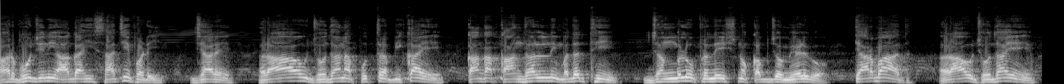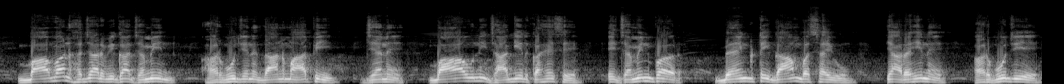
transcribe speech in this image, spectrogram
હરભુજની આગાહી સાચી પડી, જ્યારે રાવ જોધાના પુત્ર બીકાએ કાકા કાંધલની મદદથી જંગલો પ્રદેશનો કબજો મેળવ્યો. ત્યારબાદ રાવ જોધાએ બાવન હજાર વીઘા જમીન હરભુજીને દાનમાં આપી, જેને બાવની જાગીર કહે છે. એ જમીન પર બેંગટી ગામ વસાયું. ત્યાં રહીને હરભુજીએ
